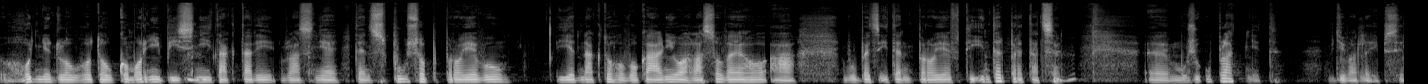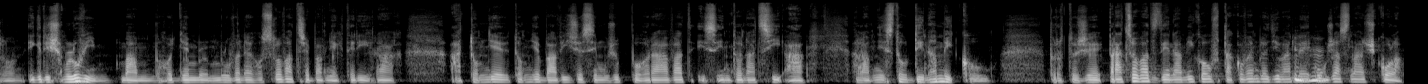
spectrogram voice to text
hodně dlouho tou komorní písní, tak tady vlastně ten způsob projevu jednak toho vokálního a hlasového a vůbec i ten projev té interpretace mm-hmm. můžu uplatnit v divadle Y. I když mluvím, mám hodně ml- mluveného slova třeba v některých hrách a to mě, to mě baví, že si můžu pohrávat i s intonací a hlavně s tou dynamikou, protože pracovat s dynamikou v takovémhle divadle mm-hmm. je úžasná škola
